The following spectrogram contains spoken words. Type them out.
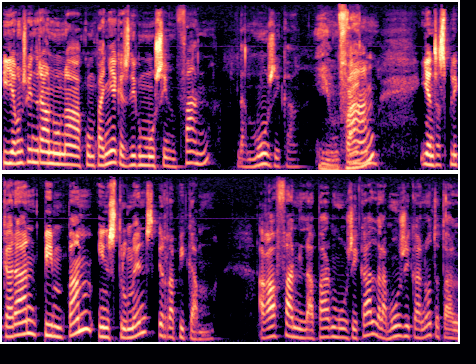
i llavors vindrà una companyia que es diu Musinfant de música Infant. infant i ens explicaran pim-pam, instruments i rapicam agafen la part musical de la música, no? Tot el,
